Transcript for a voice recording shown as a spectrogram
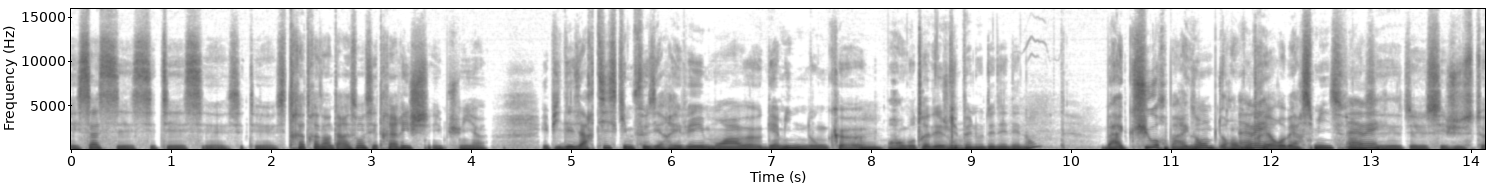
et ça, c'était très très intéressant et c'est très riche. Et puis, euh, et puis des artistes qui me faisaient rêver, moi, euh, gamine, donc Mm. rencontrer des gens. Tu peux nous donner des noms? Bah, Cure, par exemple, de rencontrer oui. Robert Smith, enfin, Ah c'est- juste.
